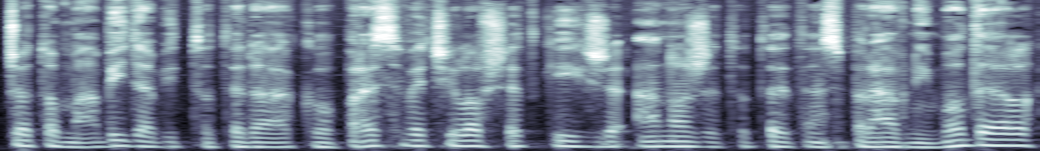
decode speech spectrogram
čo to má byť, aby to teda ako presvedčilo všetkých, že áno, že toto je ten správny model.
